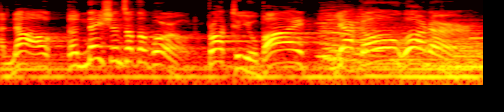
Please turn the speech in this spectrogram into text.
And now, the nations of the world, brought to you by Yakko Warner.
